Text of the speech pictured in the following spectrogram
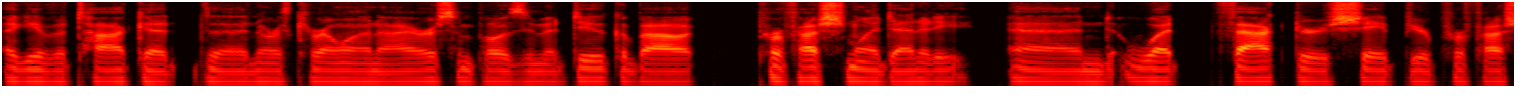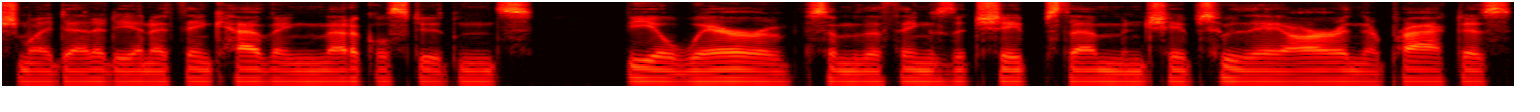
I gave a talk at the North Carolina IR Symposium at Duke about professional identity and what factors shape your professional identity. And I think having medical students be aware of some of the things that shapes them and shapes who they are in their practice,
